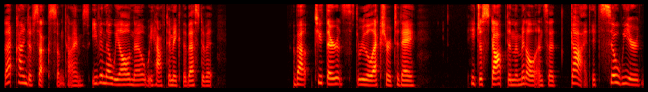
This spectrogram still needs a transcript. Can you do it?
That kind of sucks sometimes, even though we all know we have to make the best of it. About two thirds through the lecture today, he just stopped in the middle and said, God, it's so weird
